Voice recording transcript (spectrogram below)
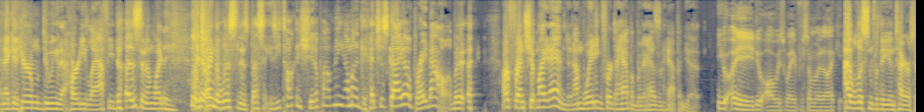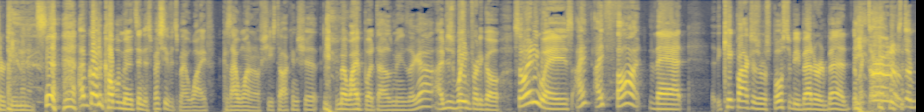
and I could hear him doing that hearty laugh he does, and I'm like, I'm trying to listen as best. Is he talking shit about me? I'm gonna catch this guy up right now. But our friendship might end, and I'm waiting for it to happen, but it hasn't happened yet. You, oh yeah, you do always wait for someone to like. I will listen for the entire 13 minutes. I've gone a couple minutes in, especially if it's my wife, because I want to know if she's talking shit. If my wife butt dials me. He's like, ah, I'm just waiting for her to go. So, anyways, I I thought that kickboxers were supposed to be better in bed. I'm like, throw it, they're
